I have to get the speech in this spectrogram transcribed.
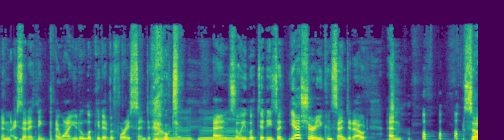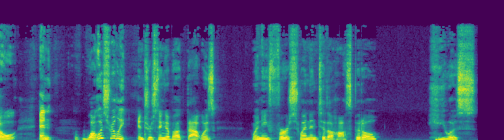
and I said, I think I want you to look at it before I send it out. Mm-hmm. And so he looked at it and he said, Yeah, sure, you can send it out. And so and what was really interesting about that was when he first went into the hospital, he was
